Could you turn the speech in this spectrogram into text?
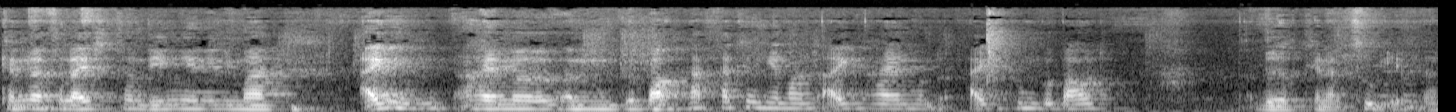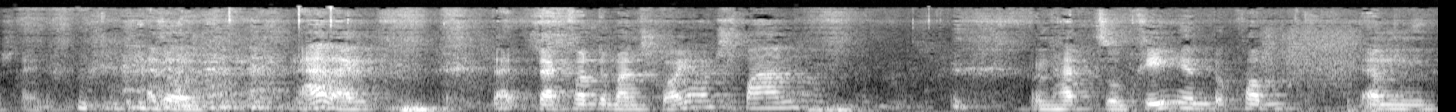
kennen wir vielleicht von denjenigen, die mal Eigenheime ähm, gebaut haben. Hat ja jemand Eigenheim und Eigentum gebaut? Wird keiner zugeben wahrscheinlich. Also ja, da, da, da konnte man Steuern sparen und hat so Prämien bekommen. Ähm,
